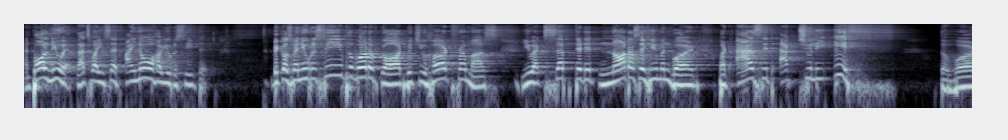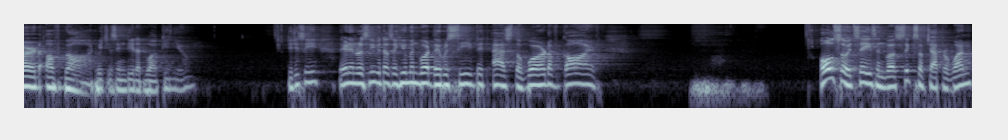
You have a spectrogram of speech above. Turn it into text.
And Paul knew it. That's why he said, I know how you received it. Because when you received the word of God, which you heard from us, you accepted it not as a human word, but as it actually is the word of God, which is indeed at work in you. Did you see? They didn't receive it as a human word, they received it as the word of God. Also, it says in verse 6 of chapter 1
